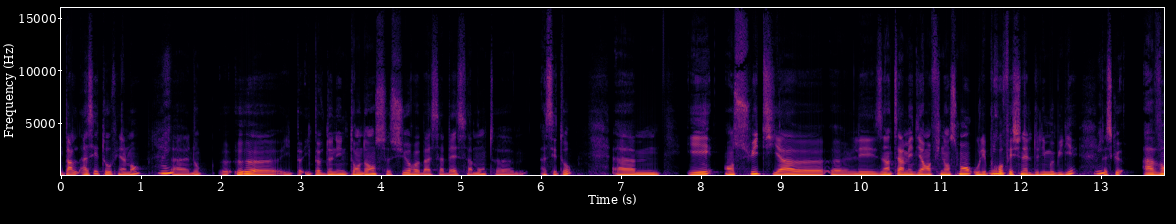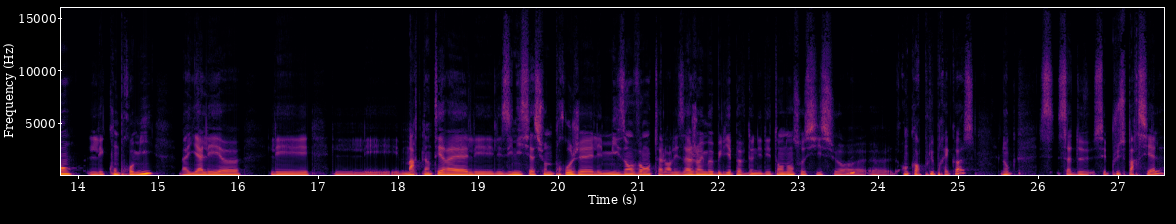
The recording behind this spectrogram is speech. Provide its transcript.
ils parlent assez tôt finalement. donc eux, ils, peuvent donner une tendance sur bah, ça baisse, ça monte assez tôt. Et ensuite, il y a les intermédiaires en financement ou les professionnels de l'immobilier. Parce que avant les compromis, bah, il y a les, les, les marques d'intérêt, les, initiations de projets, les mises en vente. Alors les agents immobiliers peuvent donner des tendances aussi sur euh, euh, encore plus précoces. Donc ça c'est plus partiel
